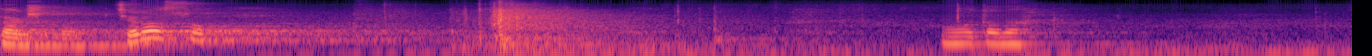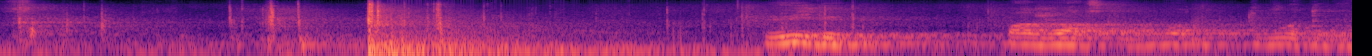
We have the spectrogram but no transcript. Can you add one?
также на террасу. Вот она. Видит, пожалуйста, вот, вот они,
